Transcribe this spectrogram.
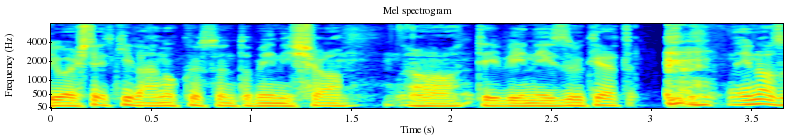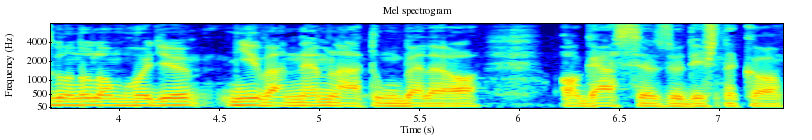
Jó estét kívánok, köszöntöm én is a, a tévénézőket. Én azt gondolom, hogy nyilván nem látunk bele a, a gázszerződésnek a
